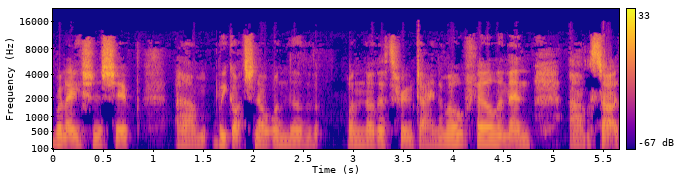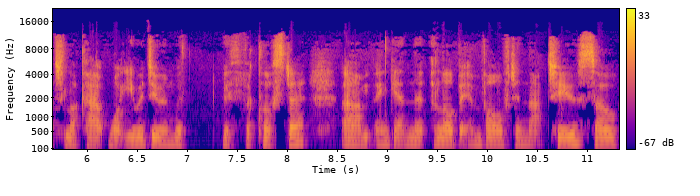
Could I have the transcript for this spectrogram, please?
relationship, um, we got to know one another. One another through Dynamo, Phil, and then um, started to look at what you were doing with with the cluster um, and getting a little bit involved in that too. So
